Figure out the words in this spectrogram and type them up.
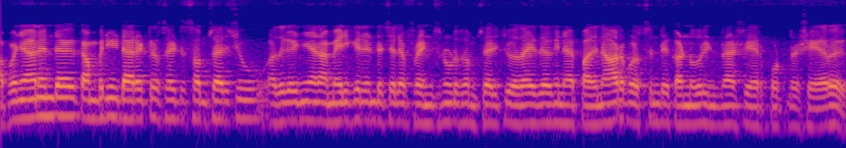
അപ്പോൾ ഞാൻ എന്റെ കമ്പനി ഡയറക്ടേഴ്സായിട്ട് സംസാരിച്ചു. അത് കഴിഞ്ഞ് ഞാൻ അമേരിക്കയിൽ എന്റെ ചില ഫ്രണ്ട്സിനോട് സംസാരിച്ചു. അതായത് ഇങ്ങനെ പതിനാറ് പെർസെന്റ് കണ്ണൂർ ഇന്റർനാഷണൽ എയർപോർട്ടിന്റെ ഷെയർ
